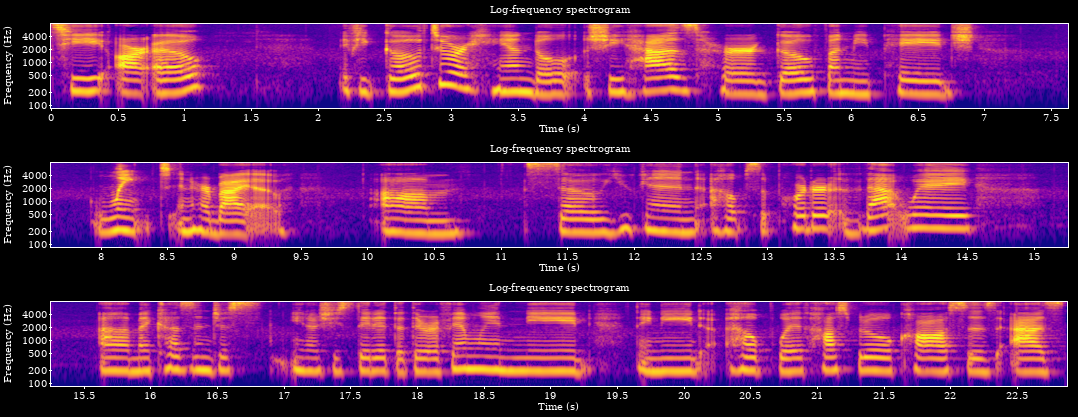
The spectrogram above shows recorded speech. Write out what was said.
T R O. if you go to her handle, she has her GoFundMe page linked in her bio. Um, so you can help support her that way. Uh, my cousin just, you know, she stated that they're a family in need. They need help with hospital costs as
